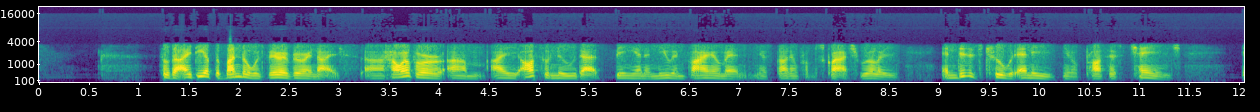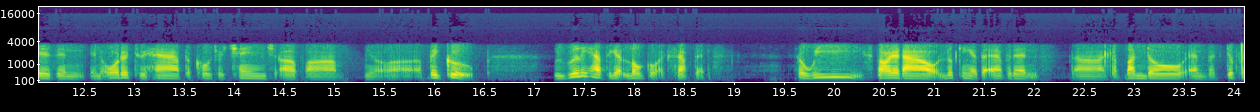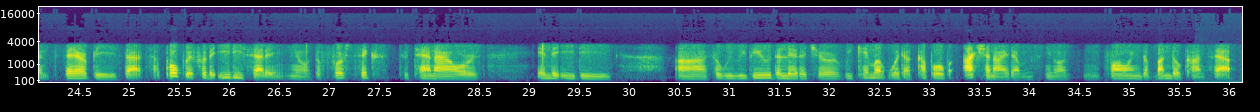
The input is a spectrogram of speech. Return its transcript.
So the idea of the bundle was very, very nice. Uh, however, um, I also knew that being in a new environment, you know, starting from scratch, really, and this is true with any you know process change, is in in order to have the culture change of um, you know a big group, we really have to get local acceptance. So we started out looking at the evidence, uh, the bundle, and the different therapies that's appropriate for the ED setting. You know, the first six to ten hours in the ED uh, so we reviewed the literature. We came up with a couple of action items, you know, following the bundle concept.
